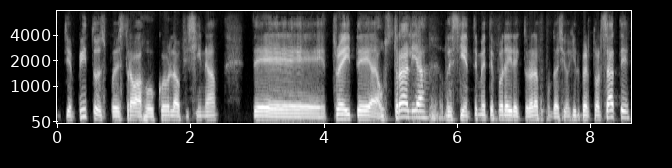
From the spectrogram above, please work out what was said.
un tiempito. Después trabajó con la oficina de Trade de Australia. Recientemente fue la directora de la Fundación Gilberto Alzate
